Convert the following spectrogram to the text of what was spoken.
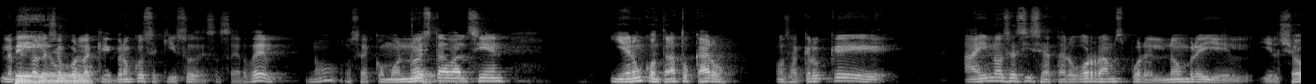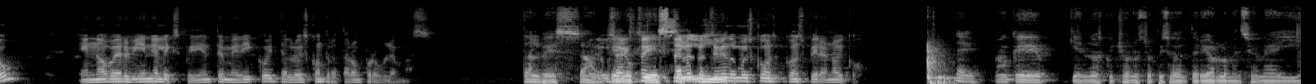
La misma lesión por la que Bronco se quiso deshacer de él, ¿no? O sea, como no estaba al 100 y era un contrato caro. O sea, creo que ahí no sé si se atarugó Rams por el nombre y el, y el show, en no ver bien el expediente médico y tal vez contrataron problemas. Tal vez, aunque tal vez lo estoy viendo muy conspiranoico. aunque quien no escuchó nuestro episodio anterior lo mencioné y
